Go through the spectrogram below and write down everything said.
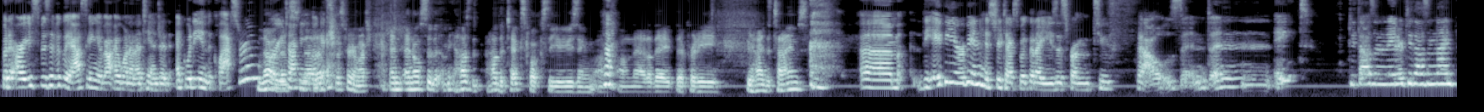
but are you specifically asking about? I went on a tangent. Equity in the classroom? No, or are you talking? No, okay. that's, that's very much. And and also, the, I mean, how's the how the textbooks that you're using on, on that? Are they they're pretty behind the times? Um, the AP European History textbook that I use is from 2008, 2008 or 2009.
